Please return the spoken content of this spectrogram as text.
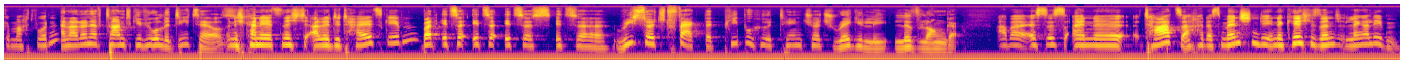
gemacht wurden. and I don't have time to give you all the details. Und ich kann dir jetzt nicht alle Details geben, But it's a, it's, a, it's, a, it's a researched fact that people who attend church regularly live longer. aber es ist eine Tatsache, dass Menschen, die in der Kirche sind, länger leben.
